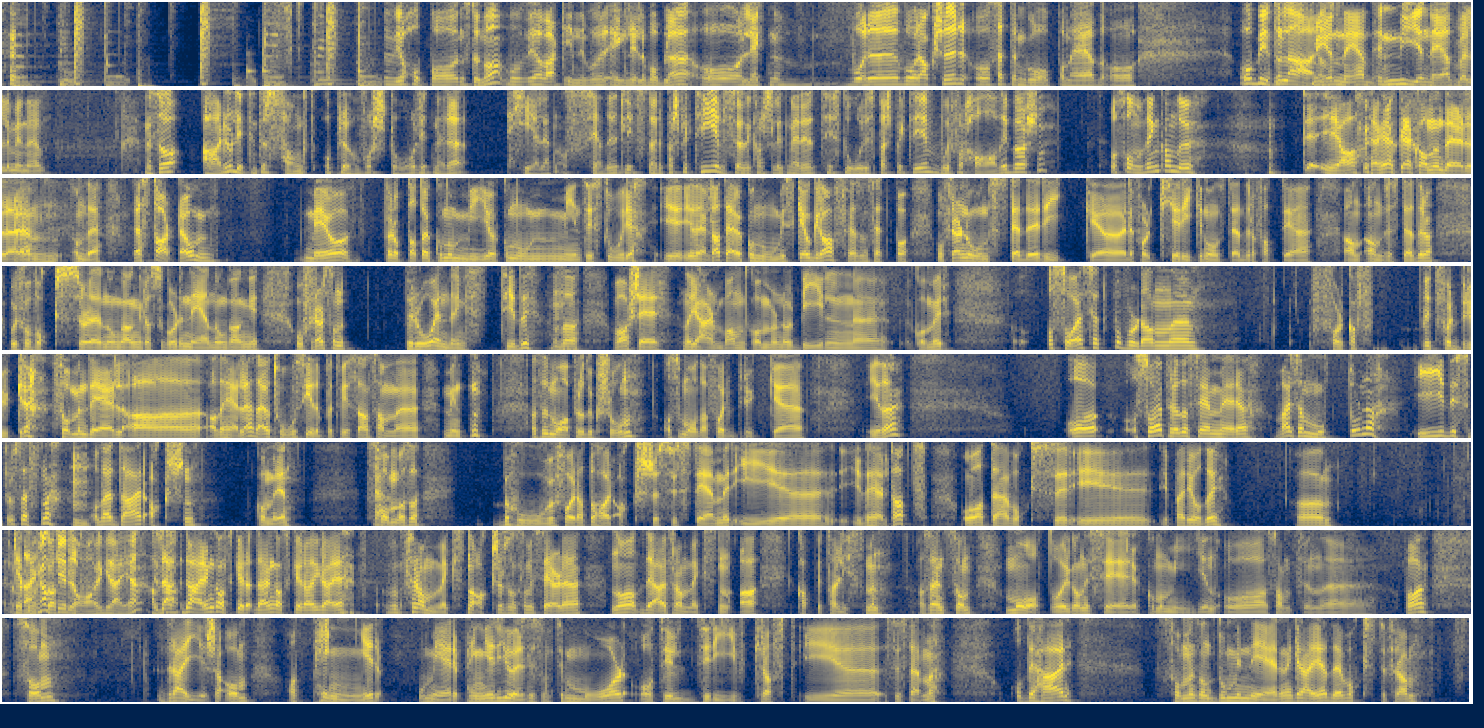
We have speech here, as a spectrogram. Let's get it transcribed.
Vi har holdt på en stund nå, hvor vi har vært inne i vår egen lille boble og lekt med våre, våre aksjer og sett dem gå opp og ned og, og begynt å lære Mye oss ned. Mye ned. Veldig mye ned. Men så er det jo litt interessant å prøve å forstå litt mer helheten. altså Se det i et litt større perspektiv, se det kanskje litt mer i et historisk perspektiv. Hvorfor har vi børsen? Og sånne ting kan du. Det, ja, jeg, jeg, jeg kan en del um, om det. Jeg starta jo med å være opptatt av økonomi og økonomiens historie i, i det hele tatt. Jeg er økonomisk geograf. Jeg har sånn sett på hvorfor er noen steder rike, eller folk rike noen steder og fattige andre steder. Og hvorfor vokser det noen ganger, og så går det ned noen ganger. Hvorfor er det sånne brå endringstider? Altså, hva skjer når jernbanen kommer, når bilen eh, kommer? Og så har jeg sett på hvordan eh, folk har blitt forbrukere som en del av, av det hele. Det er jo to sider på et vis av den samme mynten. Altså Du må ha produksjonen, og så må du ha forbruket i det. Og, og så har jeg prøvd å se mer Hva er liksom motoren da, i disse prosessene? Og det er der aksjen kommer inn. Som, altså, behovet for at du har aksjesystemer i, eh, i det hele tatt, og at det her vokser i, i perioder. Og, det er en ganske rar greie. det, Altså, er, det, er en ganske, det er en ganske rar greie. Framveksten av aksjer, sånn som vi ser det nå, det er jo framveksten av kapitalismen. Altså en sånn måte å organisere økonomien og samfunnet på som dreier seg om at penger og mer penger gjøres liksom til mål og til drivkraft i eh, systemet. Og det her, som en sånn dominerende greie, det vokste fram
